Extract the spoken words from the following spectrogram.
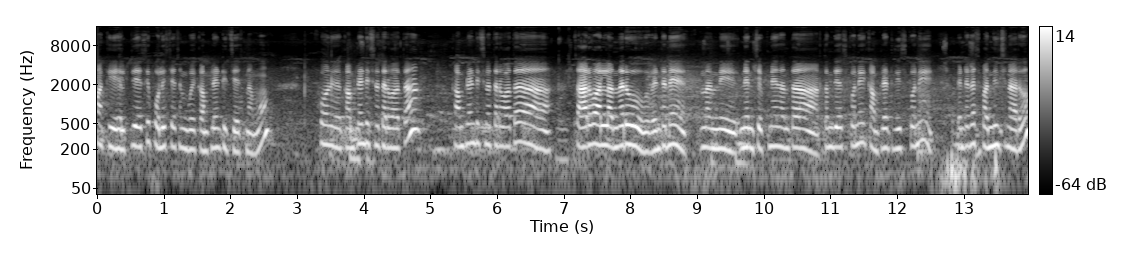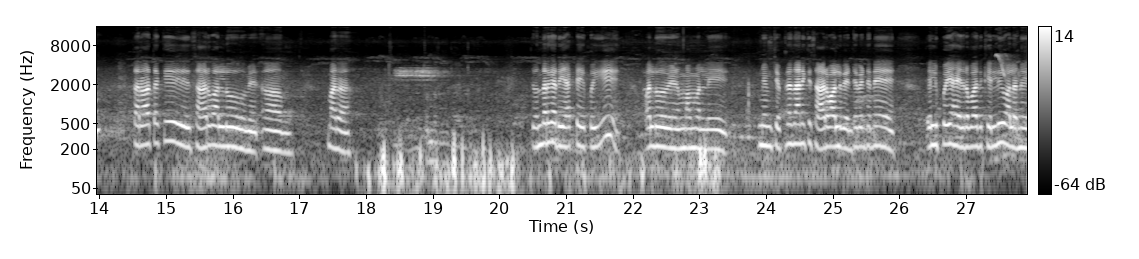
మాకు హెల్ప్ చేసి పోలీస్ స్టేషన్కి పోయి కంప్లైంట్ ఇచ్చేసినాము. ఫోన్ కంప్లైంట్ ఇచ్చిన తర్వాత కంప్లైంట్ ఇచ్చిన తర్వాత సార్ వాళ్ళందరూ వెంటనే నన్ను నేను చెప్పినదంతా అర్థం చేసుకొని కంప్లైంట్ తీసుకొని వెంటనే స్పందించినారు. తర్వాతకి సార్ వాళ్ళు మరి తొందరగా రియాక్ట్ అయిపోయి వాళ్ళు మమ్మల్ని మేము చెప్పిన దానికి సార్ వాళ్ళు వెంట వెంటనే వెళ్ళిపోయి హైదరాబాద్కి వెళ్ళి వాళ్ళని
